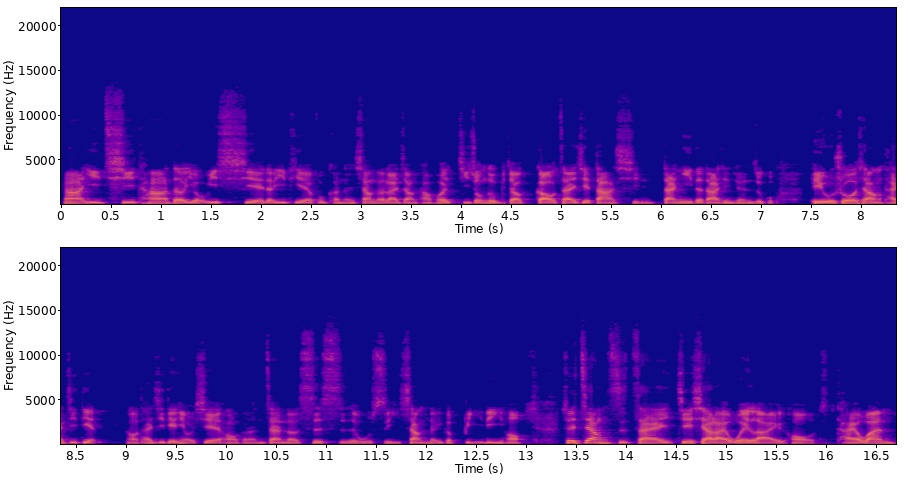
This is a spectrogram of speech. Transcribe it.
那以其他的有一些的 ETF，可能相对来讲，它会集中度比较高，在一些大型单一的大型权值股，比如说像台积电哦，台积电有些哈可能占了四十五十以上的一个比例哈，所以这样子在接下来未来哈，台湾。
